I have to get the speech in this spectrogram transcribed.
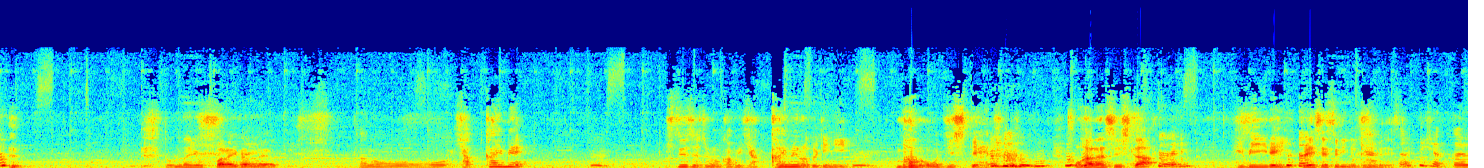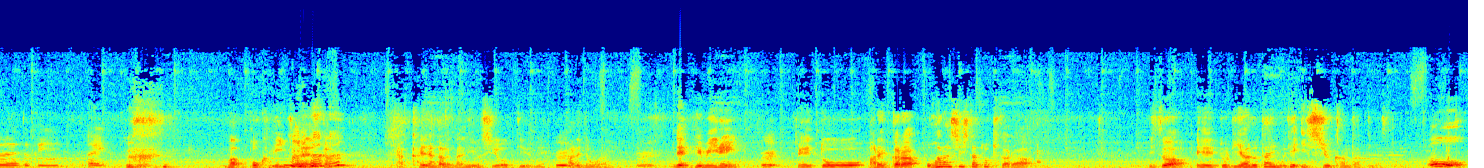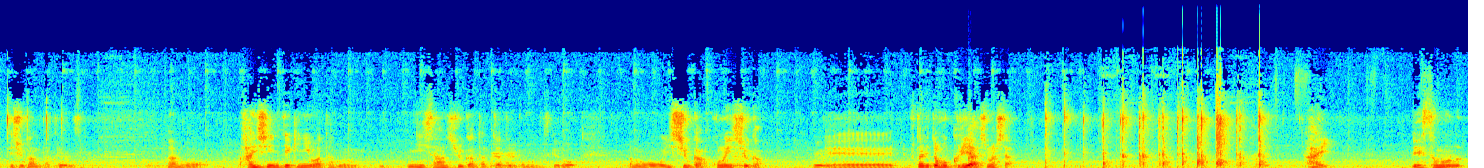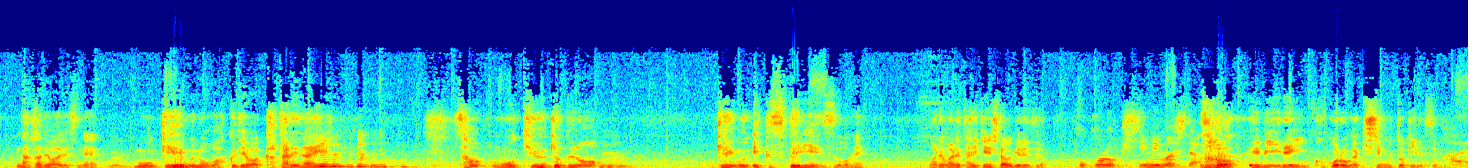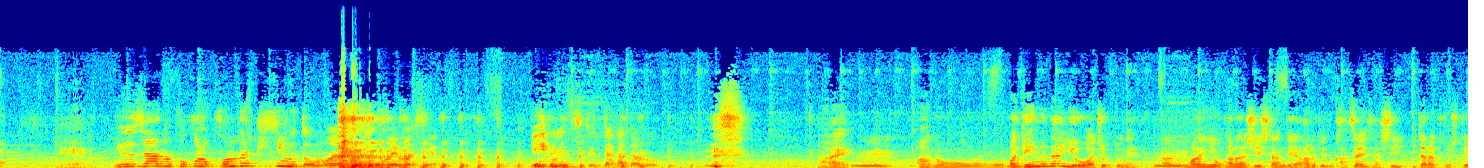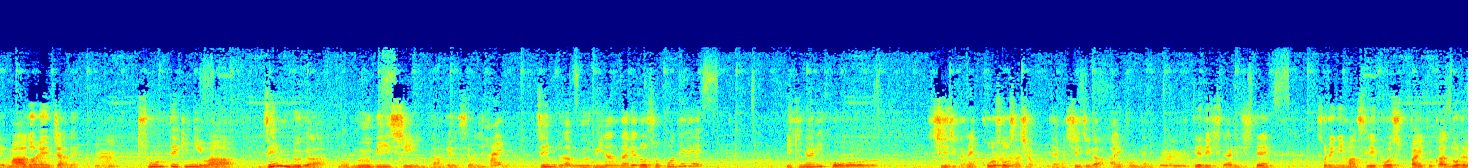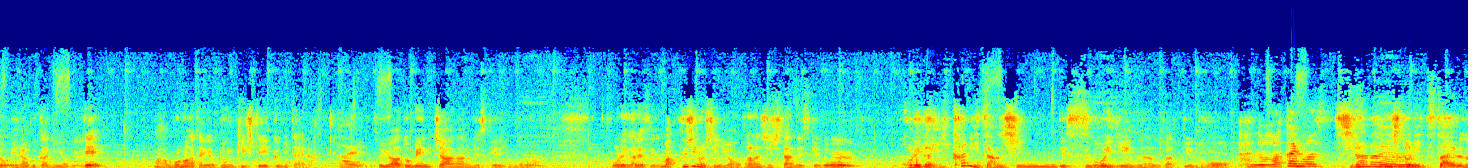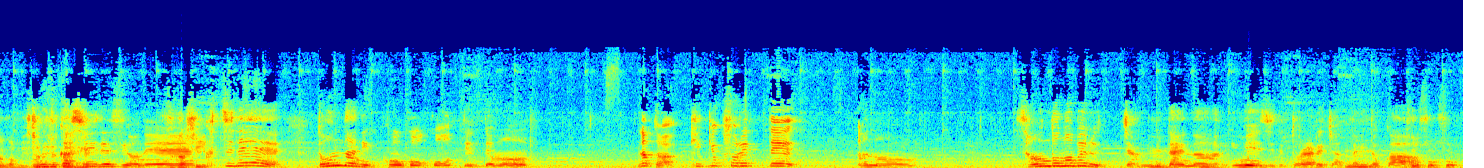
どんな酔っ払い方だよって。あのー、100回目。羊たちのカフェ100回目の時にうん。満を持して お話ししたヘビーレインプレイステ3のゲームですねなんで100回目の時にはい。まあ僕でいいんじゃないですか100回だから何をしようっていうね、うん。あれでもない。うん。でヘビーレイン。うん。えっ、とあれからお話しした時から実は、えー、とリアルタイムで1週間経ってますと。おお1週間経ってるんですよ、あの配信的には多分23週間経っちゃってると思うんですけど、あの1週間この1週間、うん。え2人ともクリアしました。はい。でその中ではですねもうゲームの枠では語れない さもう究極のゲームエクスペリエンスをね我々体験したわけですよ。心きしみました。はそう。ヘビーレイン心がきしむ時ですよ。ね、えいユーザーの心こんなきしむと思わなかったと思いますよ。ゲーム作った方も。えはい。うんあのーまあ、ゲーム内容はちょっとね、うん。あの前にお話ししたんである程度割愛させていただくとして、まあ、アドベンチャーで。う基本的には全部がもうムービーシーンなわけですよね。んはい。全部がムービーなんだけどそこでいきなりこう指示がねこう操作しろみたいな指示がアイコンでねうん。出てきたりしてそれにまあ成功失敗とかどれを選ぶかによって、うん。まあ、物語が分岐していくみたいなはい。そういうアドベンチャーなんですけれども、これがですね、まあ、富士の市にはお話ししたんですけど、うんこれがいかに斬新ですごいゲームなのかっていうのをあのわかります。知らない人に伝えるのがめちゃめちゃ大変、難しいですよね。難しい。口でどんなにこうこうこうって言ってもなんか結局それってあのサウンドノベルじゃんうんみたいなうんイメージで取られちゃったりとか、うん。そうそうそ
